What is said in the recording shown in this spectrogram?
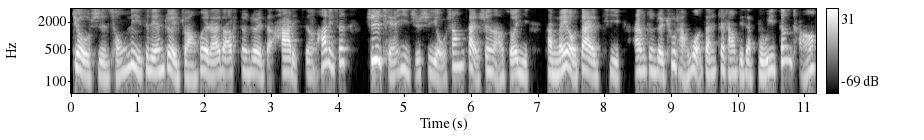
就是从利兹联队转会来到埃弗顿队的哈里森。哈里森之前一直是有伤在身啊，所以他没有代替埃弗顿队出场过。但是这场比赛补一登场，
